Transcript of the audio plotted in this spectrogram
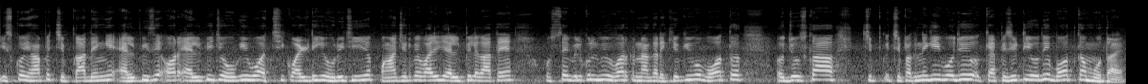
इसको यहाँ पे चिपका देंगे एलपी से। और एलपी जो होगी वो अच्छी क्वालिटी की होनी चाहिए। जो पाँच रुपये वाली जो एल लगाते हैं। उससे बिल्कुल भी वर्क ना करे। क्योंकि वो बहुत जो उसका चिप, चिपकने की वो जो कैपेसिटी होती है बहुत कम होता है।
